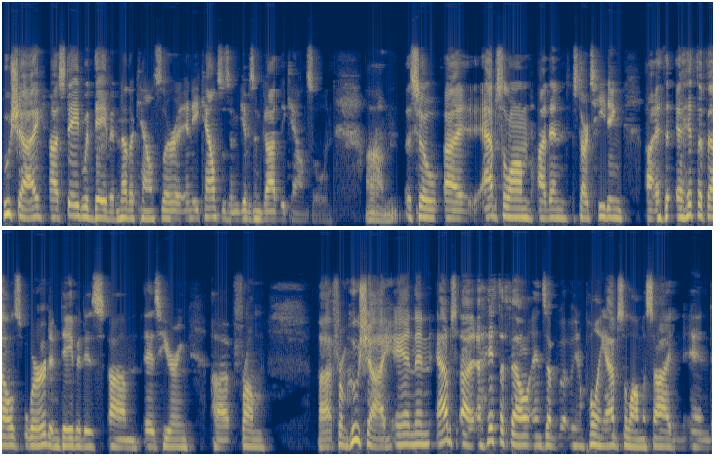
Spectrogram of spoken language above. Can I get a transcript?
Hushai uh, stayed with David, another counselor, and he counsels him, gives him godly counsel. And, um, so uh, Absalom uh, then starts heeding uh, Ahithophel's word, and David is um, is hearing uh, from. Uh, from Hushai, and then Abs- Ahithophel ends up, you know, pulling Absalom aside and, and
